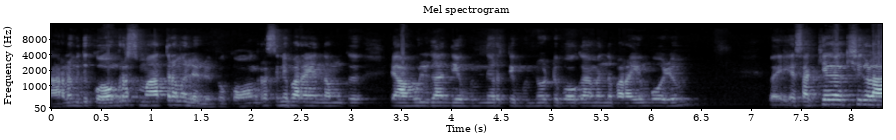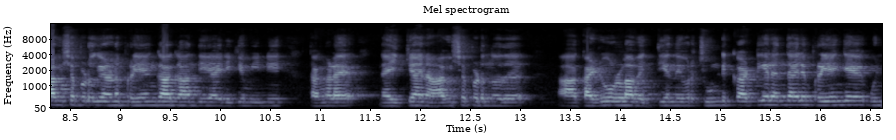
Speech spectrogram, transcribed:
കാരണം ഇത് കോൺഗ്രസ് മാത്രമല്ലല്ലോ. ഇപ്പൊ കോൺഗ്രസിന് പറയാൻ നമുക്ക് രാഹുൽ ഗാന്ധിയെ മുൻനിർത്തി മുന്നോട്ട് പോകാമെന്ന് പറയുമ്പോഴും സഖ്യകക്ഷികൾ ആവശ്യപ്പെടുകയാണ്. പ്രിയങ്ക ഗാന്ധി ആയിരിക്കും ഇനി തങ്ങളെ നയിക്കാൻ ആവശ്യപ്പെടുന്നത്. കഴിവുള്ള വ്യക്തി എന്ന് ഇവർ ചൂണ്ടിക്കാട്ടിയാൽ എന്തായാലും പ്രിയങ്കയെ മുൻ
